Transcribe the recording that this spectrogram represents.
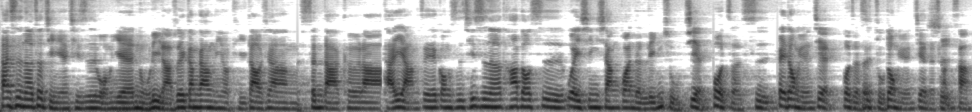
但是呢，这几年其实我们也努力啦。所以刚刚你有提到像森达科啦、台阳这些公司，其实呢，它都是卫星相关的零组件或或者是被动元件，或者是主动元件的厂商。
